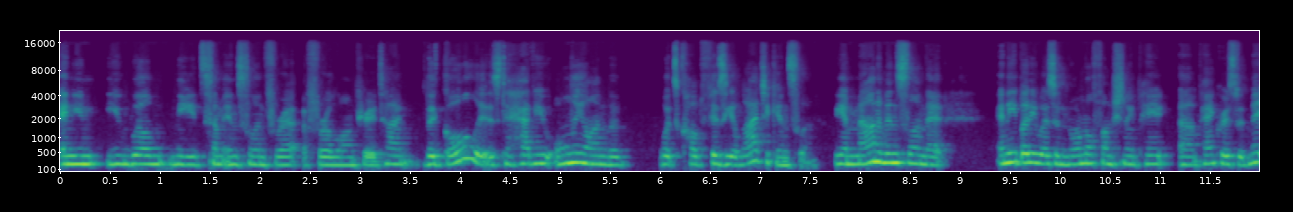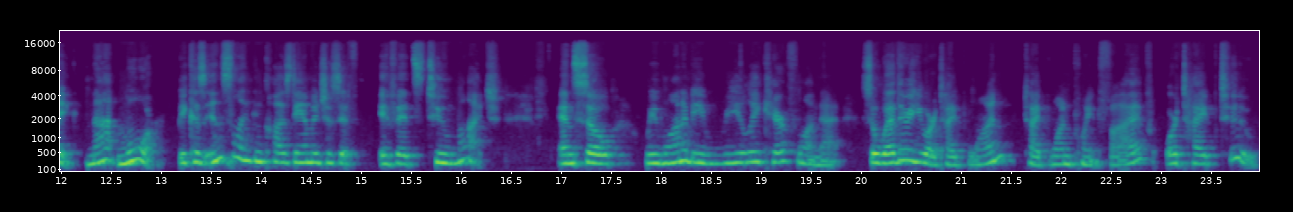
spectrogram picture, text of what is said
and you you will need some insulin for a, for a long period of time. The goal is to have you only on the what's called physiologic insulin, the amount of insulin that anybody who has a normal functioning pa- uh, pancreas would make, not more, because insulin can cause damages if if it's too much. And so we want to be really careful on that. So whether you are type 1, type 1.5 or type 2,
